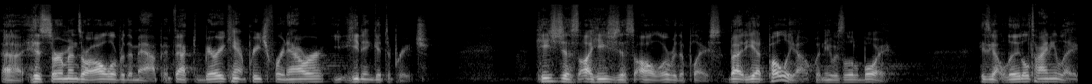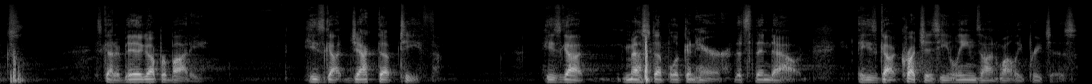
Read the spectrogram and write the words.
Uh, his sermons are all over the map. In fact, Barry can't preach for an hour, he didn't get to preach. He's just, uh, he's just all over the place. But he had polio when he was a little boy. He's got little tiny legs. He's got a big upper body. He's got jacked up teeth. He's got messed up looking hair that's thinned out. He's got crutches he leans on while he preaches.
